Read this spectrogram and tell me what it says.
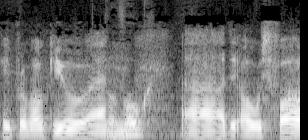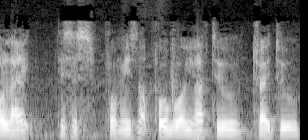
They provoke you and Provoke. Uh, they always fall. Like this is for me, it's not football. You have to try to.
